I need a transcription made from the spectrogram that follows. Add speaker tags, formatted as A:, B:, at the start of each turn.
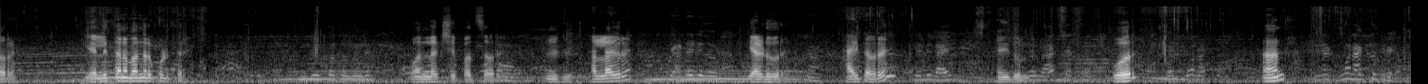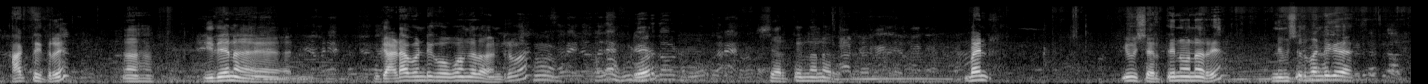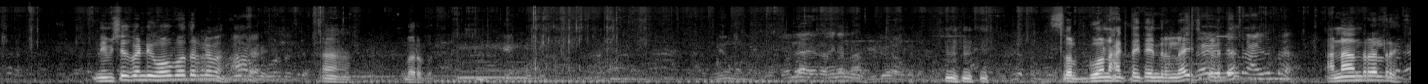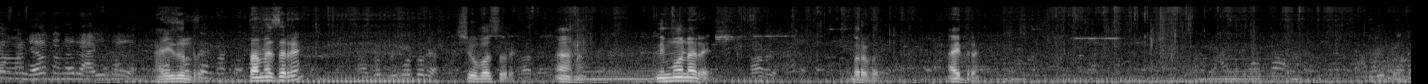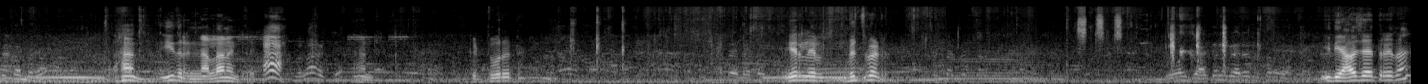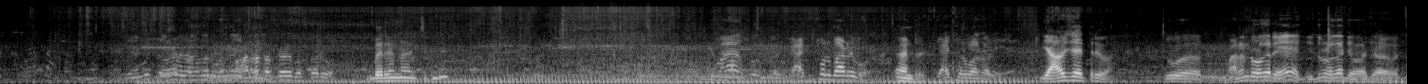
A: ಅವ್ರಿ ಎಲ್ಲಿ ತನಕ ಬಂದ್ರೆ ಕೊಡ್ತೀರಿ? ಒಂದು ಲಕ್ಷ ಇಪ್ಪತ್ತು ಸಾವಿರ ಹ್ಞೂ ಹ್ಞೂ ಅಲ್ಲಾಗ್ರಿ? ಎರಡೂರಿ ಆಯ್ತವ್ರಿ? ಐದು ಓರ್? ಹಾಂ ಹಾಕ್ತೈತ್ರಿ ಹಾಂ ಹಾಂ. ಇದೇನ ಗಾಡ ಬಂಡಿಗೆ ಹೋಗುವಂಗದವನ್ರಿ ಇವ? ಶರ್ತಿಂದನ ರೀ. ಬನ್ರಿ. ಇವು ಶರ್ತಿನವನ ರೀ. ನಿಮಿಷದ ಬಂಡಿಗೆ ನಿಮಿಷದ ಬಂಡಿಗೆ ಹೋಗ್ಬೋದ್ರಲ್ಲ ಹಾಂ ಹಾಂ ಬರೋಬ್ಬರ ಸ್ವಲ್ಪ ಗೋನ್ ಹಾಕ್ತೈತೆ ಅಂದ್ರಲ್ಲ ಐದು ಕಡೆ ಅಣ್ಣ ಅಂದ್ರಲ್ರಿ? ಐದುಲ್ರಿ. ತಮ್ಮ ಹೆಸರು ರೀ? ಶಿವಬಸು ರೀ ಹಾಂ ಹಾಂ. ನಿಮ್ಮೋನ ರೀ? ಬರೋಬರ್ ಆಯ್ತು ರೀ ಹಾಂ ಇದ್ರಿ ರೀ ಹಾಂ. ರೀ. ಕಿಟ್ಟೂರಿ ಇರ್ಲಿ ಇರ್ಲಿ ಬಿಚ್ಚಬೇಡ್ರಿ ಇದು ಯಾವ ಜಾತ್ರೆ ಇದೆ? ಬೇರೆನ ಚಿಕ್ಕಡಿ
B: ಬಾಡ್ರಿ
A: ಹಾಂ ರೀ. ಯಾವ ಜಾತ್ರೆ ಇವ?
B: ಇವು ಮನಂಡ್ ಒಳಗರೆ ಇದ್ರೊಳಗ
